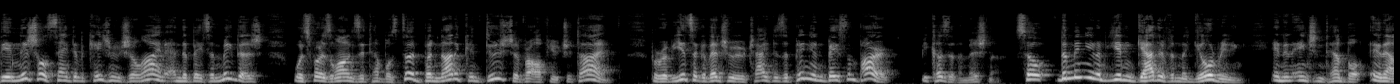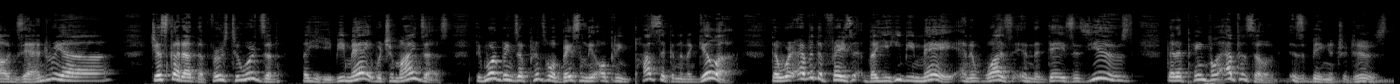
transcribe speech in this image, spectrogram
the initial sanctification of Shalim and the base of Mikdash was for as long as the temple stood, but not a Kedusha for all future time. But Rabbi Yitzchak eventually retracted his opinion based in part because of the Mishnah. So the minion of Yidden gathered from the Gil reading in an ancient temple in Alexandria just got out the first two words of Vayihi Bimei, which reminds us, the Gemara brings a principle based on the opening pasuk in the Megillah, that wherever the phrase Vayihi Bimei, and it was in the days, is used, that a painful episode is being introduced.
